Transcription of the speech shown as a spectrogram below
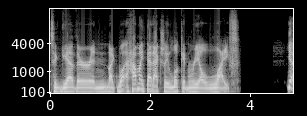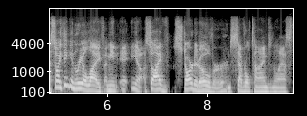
together? And like what how might that actually look in real life? Yeah so i think in real life i mean it, you know so i've started over several times in the last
